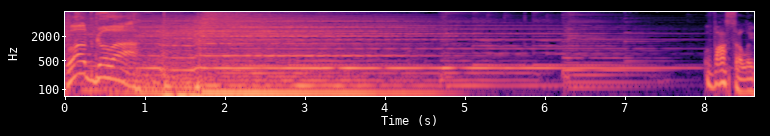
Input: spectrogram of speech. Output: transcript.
Latgolā! Vasali!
